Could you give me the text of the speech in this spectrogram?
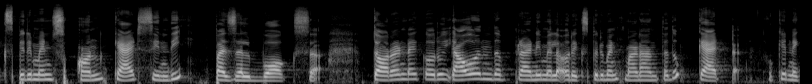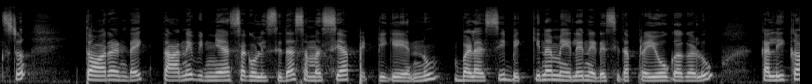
experiments on cats in the puzzle box Thorndike ಅವರು ಯಾವ ಒಂದು ಪ್ರಾಣಿ ಮೇಲೆ ಅವ್ರು ಎಕ್ಸ್ಪಿರಿಮೆಂಟ್ ಮಾಡೋ ಅಂಥದ್ದು ಕ್ಯಾಟ್ ಓಕೆ ನೆಕ್ಸ್ಟ್ ಥಾರಂಡೈಕ್ ತಾನೇ ವಿನ್ಯಾಸಗೊಳಿಸಿದ ಸಮಸ್ಯಾ ಪೆಟ್ಟಿಗೆಯನ್ನು ಬಳಸಿ ಬೆಕ್ಕಿನ ಮೇಲೆ ನಡೆಸಿದ ಪ್ರಯೋಗಗಳು ಕಲಿಕಾ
